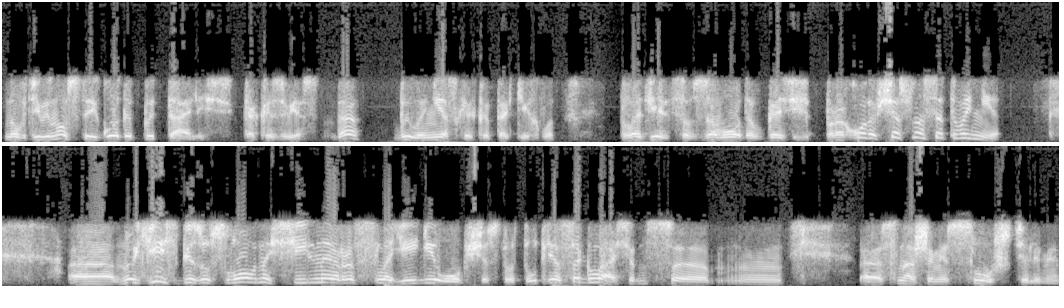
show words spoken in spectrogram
но в 90-е годы пытались, как известно, да? Было несколько таких вот владельцев заводов, газет, проходов. Сейчас у нас этого нет. Э, но есть, безусловно, сильное расслоение общества. Тут я согласен с, э, с нашими слушателями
